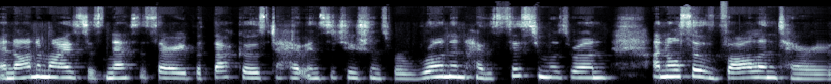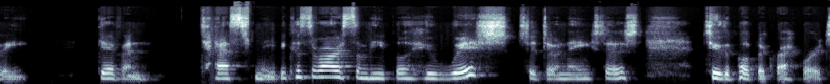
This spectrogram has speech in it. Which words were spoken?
anonymized as necessary, but that goes to how institutions were run and how the system was run, and also voluntarily given testimony, because there are some people who wish to donate it to the public record.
